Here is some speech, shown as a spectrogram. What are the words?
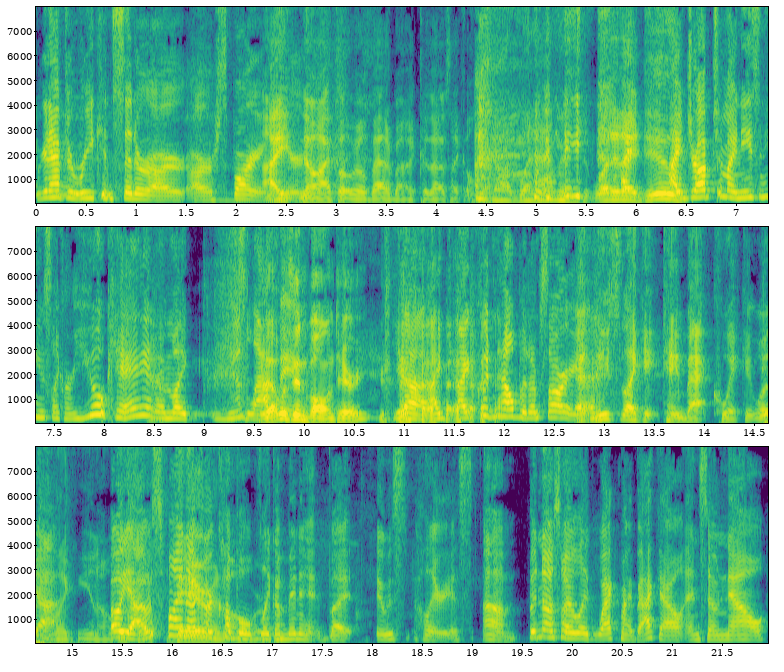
We're gonna have to reconsider our our sparring I here. no, I felt real bad about it because I was like, "Oh my god, what happened? What did I, do?" I dropped to my knees and he was like, "Are you okay?" And Yeah. I'm like, "You just laughing." That was involuntary. yeah, I, I couldn't help it. I'm sorry. At least like it came back quick. It wasn't Yeah. like you know. Oh yeah, like, I was fine after a couple, over, like a minute, but it was hilarious. Um, but no, so I like whacked my back out, and so now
